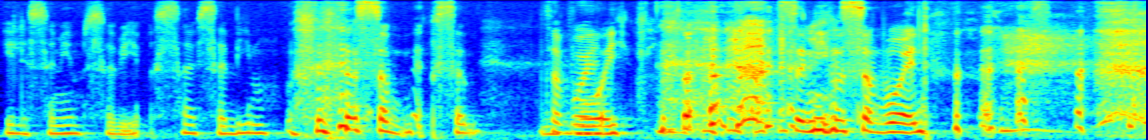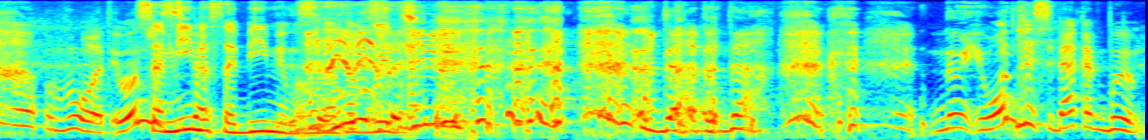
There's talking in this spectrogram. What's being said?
или самим собой. Собим. Собой. Самим собой. Вот. И он Самими собими вам надо быть. Да, да, да. Ну, и он для себя как бы,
